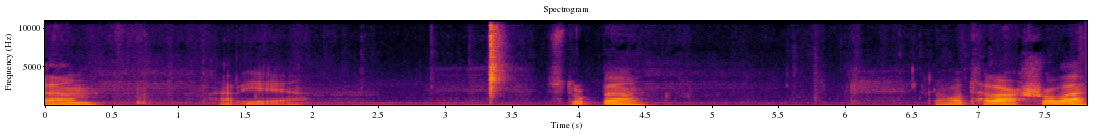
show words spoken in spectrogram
um, her er stroppe. Skal ha tvers over.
